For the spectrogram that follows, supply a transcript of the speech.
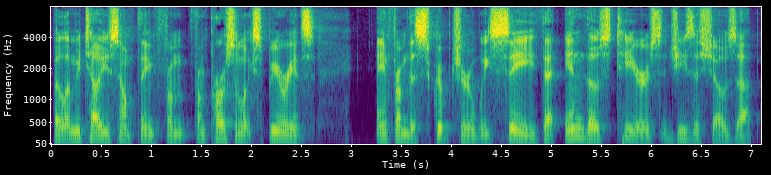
But let me tell you something from, from personal experience and from the scripture, we see that in those tears, Jesus shows up.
